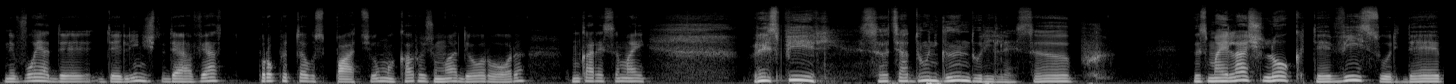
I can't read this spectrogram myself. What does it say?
nevoia de, de liniște, de a avea propriul tău spațiu, măcar o jumătate de oră, o oră, în care să mai respiri, să-ți aduni gândurile, să îți mai lași loc de visuri, de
